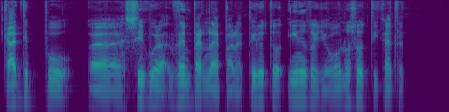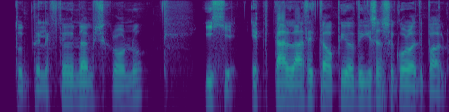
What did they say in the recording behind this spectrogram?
κάτι που ε, σίγουρα δεν περνάει παρατήρητο είναι το γεγονός ότι κατά τον τελευταίο 1,5 χρόνο είχε 7 λάθη τα οποία οδήγησαν σε γκολ αντιπάλου.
